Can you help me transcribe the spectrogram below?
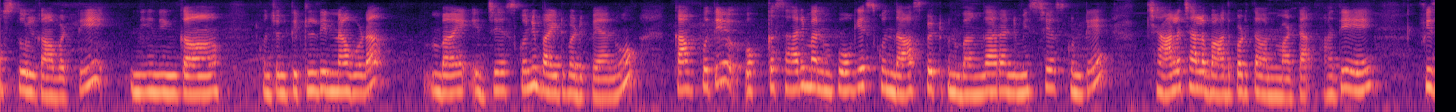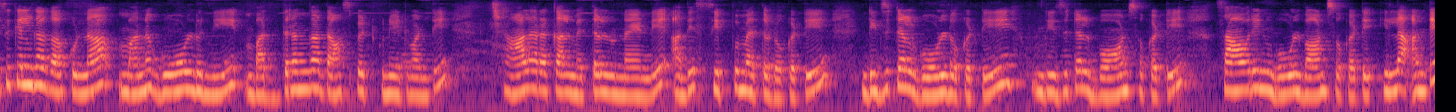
వస్తువులు కాబట్టి నేను ఇంకా కొంచెం తిట్లు తిన్నా కూడా బయ ఇది చేసుకొని బయటపడిపోయాను. కాకపోతే ఒక్కసారి మనం పోగేసుకుని దాచిపెట్టుకుని బంగారాన్ని మిస్ చేసుకుంటే చాలా చాలా బాధపడతాం అనమాట అదే ఫిజికల్గా కాకుండా మన గోల్డ్ని భద్రంగా దాచిపెట్టుకునేటువంటి చాలా రకాల మెథడ్లు ఉన్నాయండి. అదే సిప్ మెథడ్ ఒకటి డిజిటల్ గోల్డ్ ఒకటి డిజిటల్ బాండ్స్ ఒకటి సావరిన్ గోల్డ్ బాండ్స్ ఒకటి. ఇలా అంటే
